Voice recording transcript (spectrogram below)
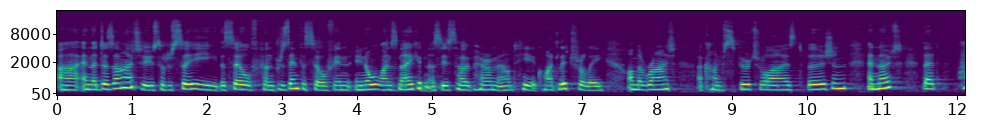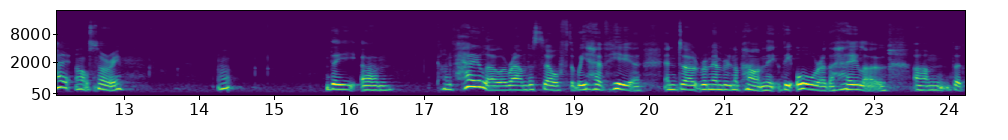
Uh, and the desire to sort of see the self and present the self in, in all one's nakedness is so paramount here, quite literally. On the right, a kind of spiritualized version. And note that, hey, oh, sorry, oh, the um, kind of halo around the self that we have here. And uh, remember in the poem, the, the aura, the halo um, that,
